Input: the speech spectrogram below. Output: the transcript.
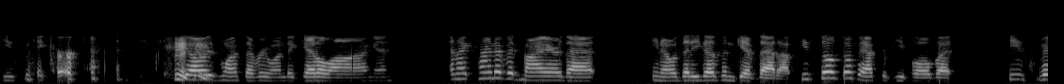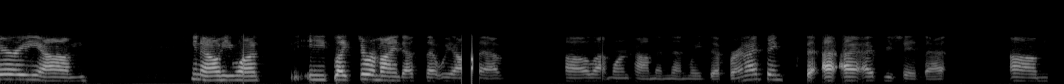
peacemaker. he always wants everyone to get along, and and I kind of admire that, you know, that he doesn't give that up. He still goes after people, but he's very, um, you know, he wants he likes to remind us that we all have uh, a lot more in common than we differ, and I think that I, I appreciate that. Um,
